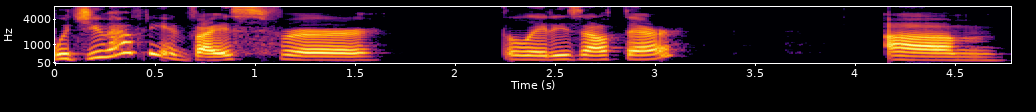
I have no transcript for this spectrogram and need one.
Would you have any advice for the ladies out there? Um,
